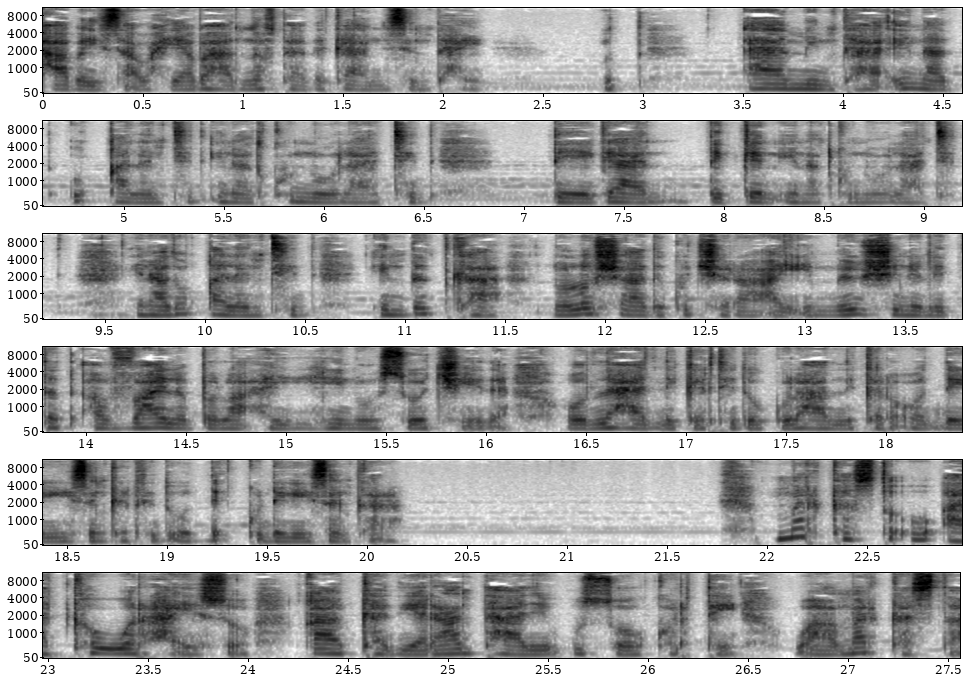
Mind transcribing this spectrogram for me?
habaysaa waxyaabahaad naftaada ka aaminsan tahay. Aamintaa inaad u qalantid inaad ku noolaatid deegaan degan inaad ku noolaatid inaad u qalantid in dadka noloshaada ku jira ay emotionally dad available ay yihiin oo soo jeeda ood la hadli kartid oo kula hadli kara ood dhegaysan kartid oo ku dhegaysan kara mar kasta oo aad ka warhayso qaabkaad yaraantaadii u soo kortay waa mar kasta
